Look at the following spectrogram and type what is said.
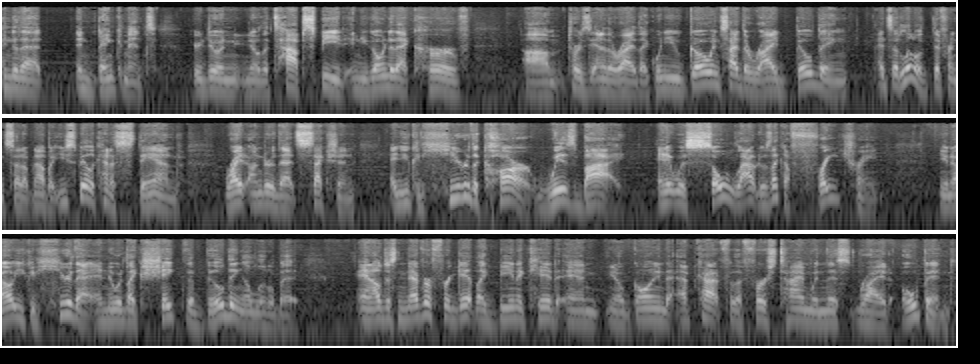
into that embankment you're doing you know the top speed and you go into that curve um, towards the end of the ride. Like when you go inside the ride building it's a little different setup now but you used to be able to kind of stand right under that section and you could hear the car whiz by and it was so loud it was like a freight train you know? You could hear that and it would like shake the building a little bit and I'll just never forget like being a kid and you know going to Epcot for the first time when this ride opened.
